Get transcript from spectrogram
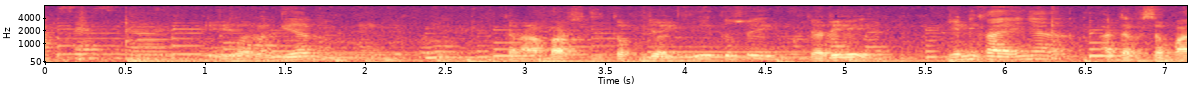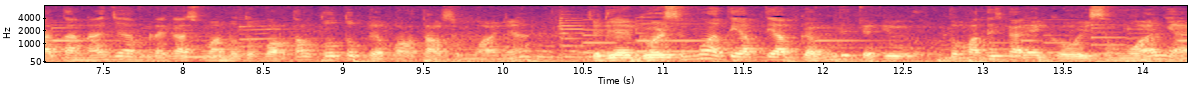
aksesnya gitu. Iya, lagian. Gitu. Kenapa harus ditutup kayak gitu sih? Jadi ini kayaknya ada kesempatan aja mereka semua nutup portal tutup deh portal semuanya. Jadi egois semua tiap-tiap gang itu jadi otomatis kayak egois semuanya.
